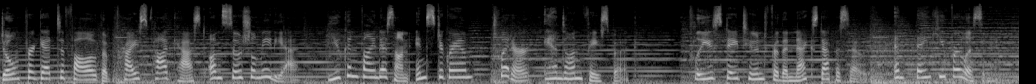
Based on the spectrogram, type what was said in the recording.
Don't forget to follow the Price Podcast on social media. You can find us on Instagram, Twitter, and on Facebook. Please stay tuned for the next episode, and thank you for listening.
